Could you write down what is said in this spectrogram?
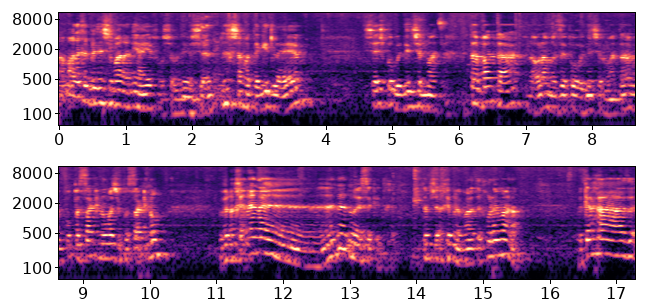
אמר לך בית דין שמעל, אני עייף עכשיו, אני יושן, לך שמה תגיד להם שיש פה בית דין של מטה. אתה באת לעולם הזה פה בית דין של מטה, ופה פסקנו מה שפסקנו, ולכן אין, אין לנו עסק איתכם. אתם שייכים למעלה, תלכו למעלה. וככה זה,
